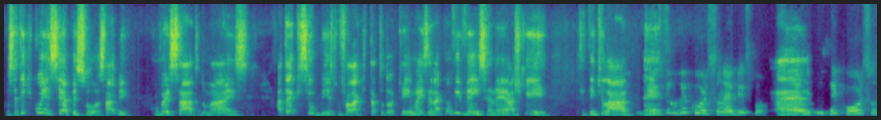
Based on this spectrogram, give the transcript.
você tem que conhecer a pessoa, sabe? Conversar, tudo mais. Até que se o bispo falar que está tudo ok, mas é na convivência, né? Acho que você tem que ir lá. Né? Isso é um recurso, né, bispo? É, é um dos recursos.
